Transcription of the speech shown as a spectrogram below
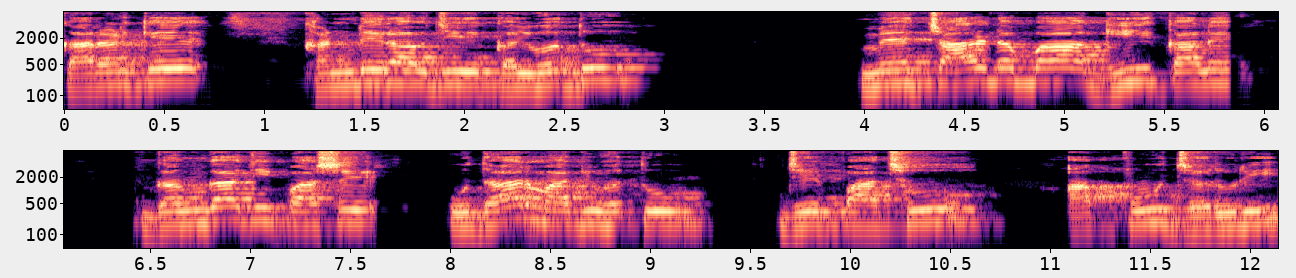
કારણ કે ખંડેરાવજીએ કહ્યું હતું, મેં ચાર ડબ્બા ઘી કાલે ગંગાજી પાસે ઉધાર માગ્યું હતું, જે પાછું આપવું જરૂરી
